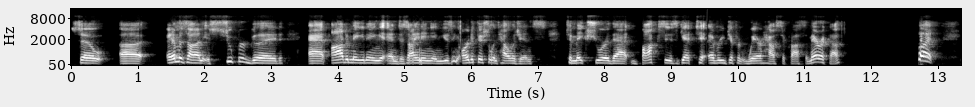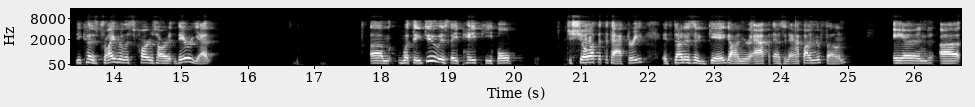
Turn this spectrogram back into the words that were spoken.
So uh, Amazon is super good at automating and designing and using artificial intelligence to make sure that boxes get to every different warehouse across America. But because driverless cars aren't there yet, um, what they do is they pay people to show up at the factory. It's done as a gig on your app, as an app on your phone. And uh,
